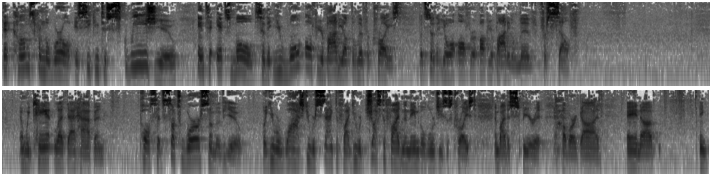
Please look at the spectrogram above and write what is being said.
that comes from the world is seeking to squeeze you into its mold so that you won't offer your body up to live for Christ, but so that you'll offer up your body to live for self. And we can't let that happen. Paul said, such were some of you, but you were washed, you were sanctified, you were justified in the name of the Lord Jesus Christ and by the Spirit of our God. And uh, in,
